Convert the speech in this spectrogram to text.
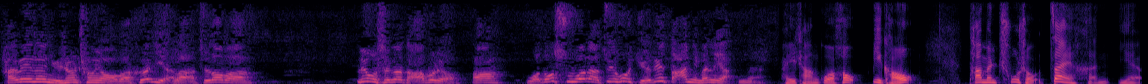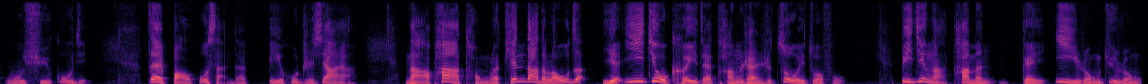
还为那女生撑腰吧，和解了，知道吧？六十个 W 啊，我都说了，最后绝对打你们脸的。赔偿过后闭口，他们出手再狠也无需顾忌。在保护伞的庇护之下呀，哪怕捅了天大的娄子，也依旧可以在唐山是作威作福。毕竟啊，他们给一荣俱荣、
